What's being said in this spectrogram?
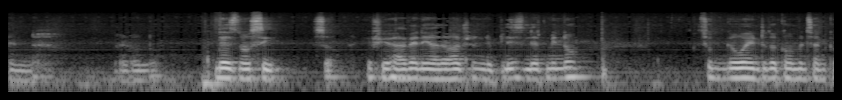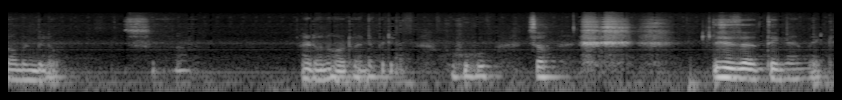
And I don't know. There's no C. So if you have any other option please let me know. So go into the comments and comment below. So, I don't know how to a video so this is the thing I'm like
